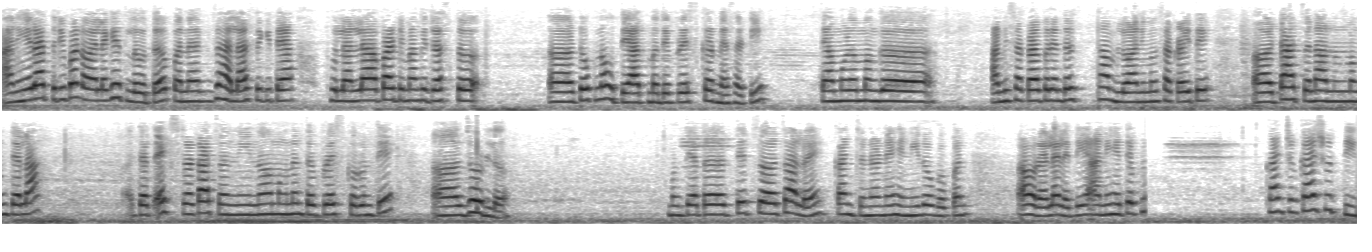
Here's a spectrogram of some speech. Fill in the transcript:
आणि हे रात्री बनवायला घेतलं होतं पण झालं असं की त्या फुलांना पाठीमागे जास्त टोक नव्हते आतमध्ये प्रेस करण्यासाठी. त्यामुळं मग आम्ही सकाळपर्यंत थांबलो आणि मग सकाळी ते टाचण आणून मग त्याला त्यात एक्स्ट्रा टाचणीनं मग नंतर प्रेस करून ते जोडलं. मग ते आता तेच चालू आहे. कांचन आणि ह्यांनी दोघं पण आवरायला आले ते. आणि हे ते कांचन काय शोधती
